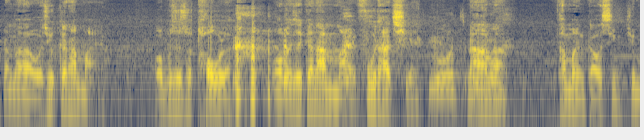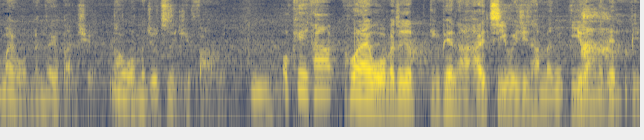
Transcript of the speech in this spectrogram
那么我就跟他买了，我不是说偷了，我们是跟他买，付他钱，然后呢，他们很高兴就卖我们那个版权，那我们就自己去发挥。嗯，OK，他后来我们这个影片还还寄回去他们伊朗那边比，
